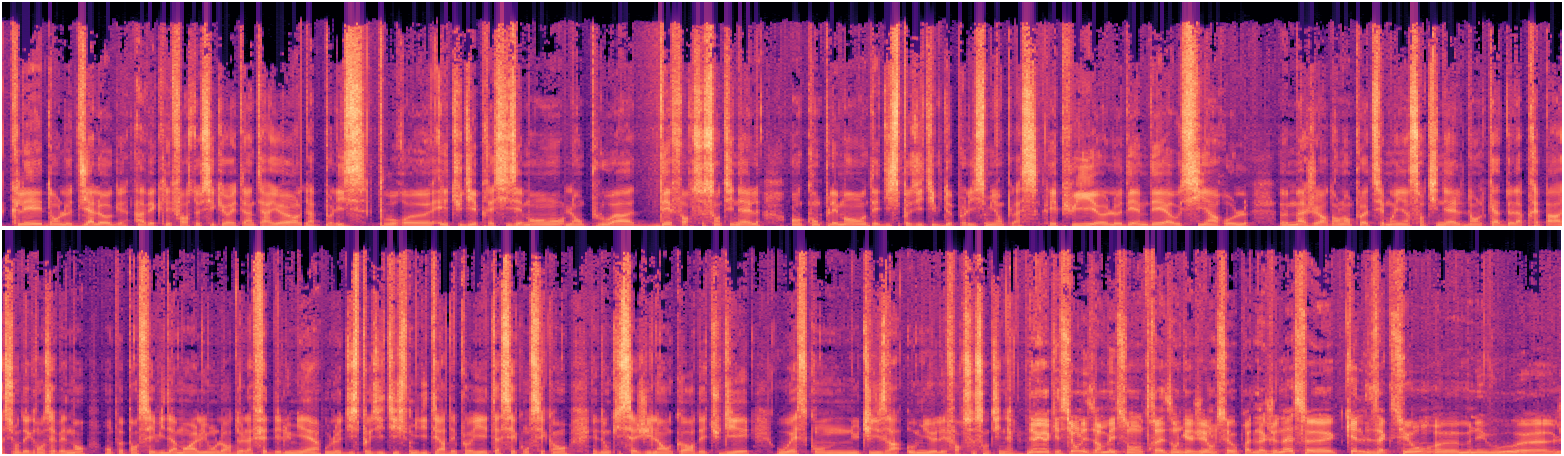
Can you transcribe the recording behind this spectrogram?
clé dans le dialogue avec les forces de sécurité intérieure, la police, pour euh, étudier précisément l'emploi des forces sentinelles en complément des dispositifs de police mis en place. Et puis euh, le DMD a aussi un rôle euh, majeur dans l'emploi de ces moyens sentinelles dans le cadre de la préparation des grands événements. On peut penser évidemment à Lyon lors de la fête des Lumières où le dispositif militaire déployé est assez conséquent et donc il s'agit là encore d'étudier où est-ce qu'on utilisera au mieux les forces sentinelles. Dernière question, les armées sont très engagées, on le sait, auprès de la jeunesse. quelles actions menez-vous euh,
